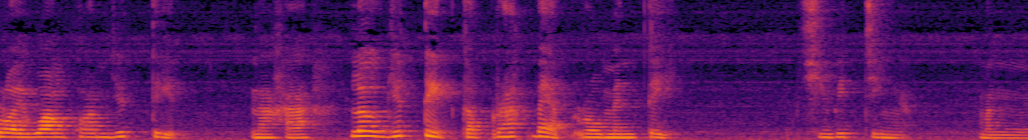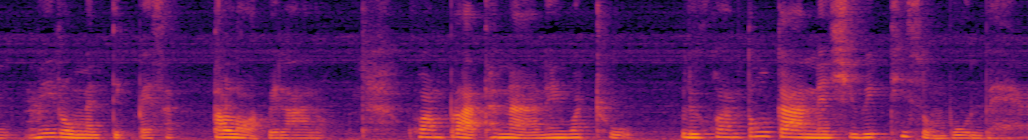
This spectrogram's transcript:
ปล่อยวางความยึดติดนะคะ เลิกยึดติดกับรักแบบโรแมนติก ชีวิตจริงอะมันไม่โรแมนติกไปสักตลอดเวลาหรอก ความปรารถนาในวัตถุ หรือความต้องการในชีวิตที่สมบูรณ์แบบ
